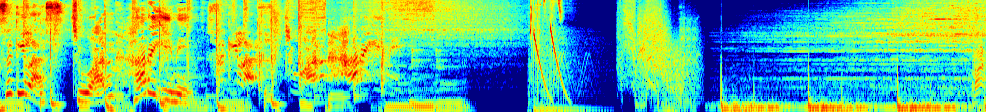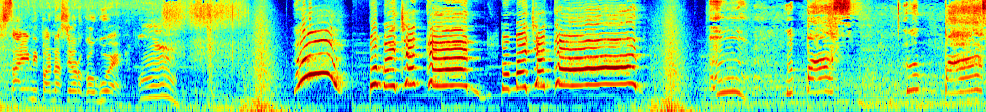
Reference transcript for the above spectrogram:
Sekilas cuan hari ini. Sekilas cuan hari ini. Rasain nih panasnya rokok gue. Mm. Pembajakan! Pembajakan! Mm, lepas, lepas.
